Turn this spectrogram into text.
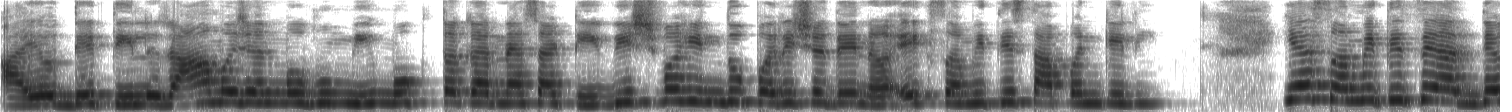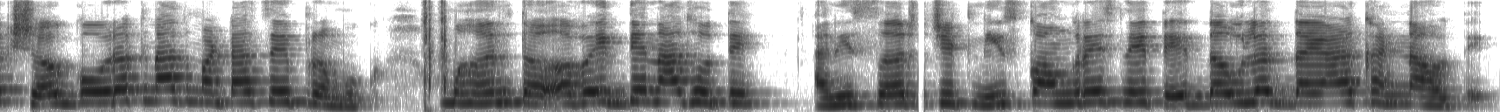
अयोध्येतील राम जन्मभूमी मुक्त करण्यासाठी विश्व हिंदू परिषदेनं एक समिती स्थापन केली. या समितीचे अध्यक्ष गोरखनाथ मठाचे प्रमुख महंत अवैद्यनाथ होते आणि सरचिटणीस काँग्रेस नेते दौलत दयाळ खन्ना होते.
